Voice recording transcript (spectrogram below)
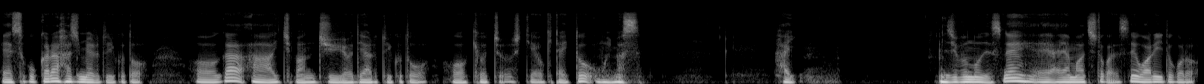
えそこから始めるということが一番重要であるということを強調しておきたいと思います。はい。自分のですね、過ちとかですね、悪いところ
